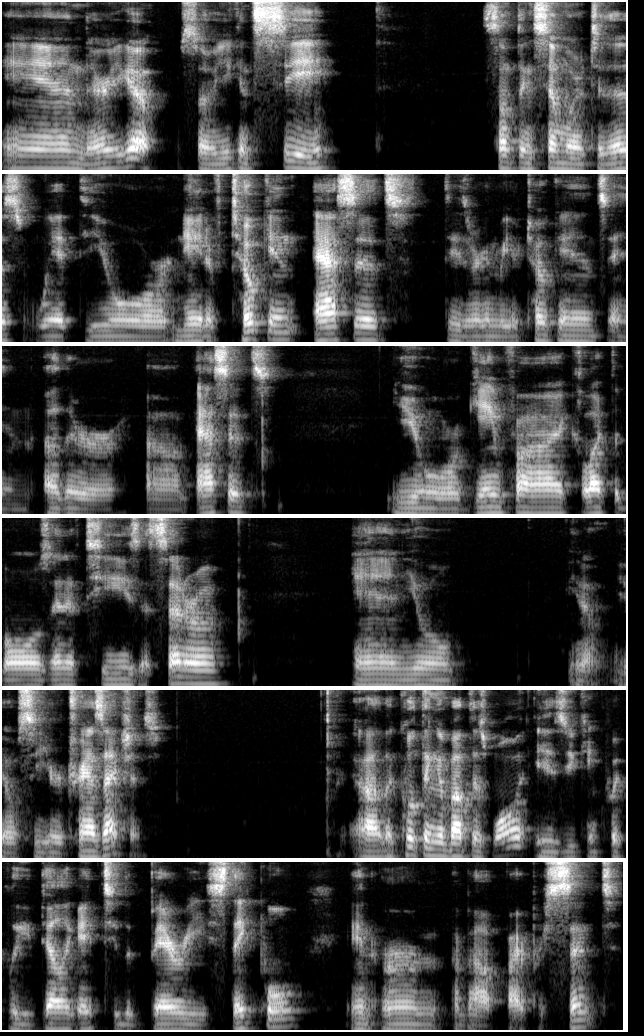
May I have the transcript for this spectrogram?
And there you go. So you can see something similar to this with your native token assets. These are going to be your tokens and other um, assets, your GameFi, collectibles, NFTs, etc. And you'll, you know, you'll see your transactions. Uh, the cool thing about this wallet is you can quickly delegate to the Berry stake pool and earn about 5%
